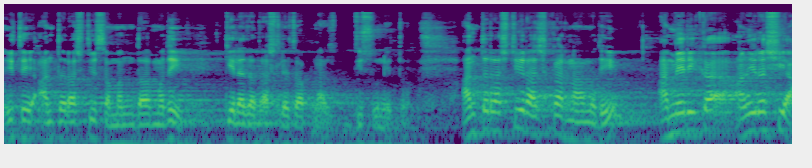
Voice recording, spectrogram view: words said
इथे आंतरराष्ट्रीय संबंधामध्ये केला जात असल्याचं आपणास दिसून येतं. आंतरराष्ट्रीय राजकारणामध्ये अमेरिका आणि रशिया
